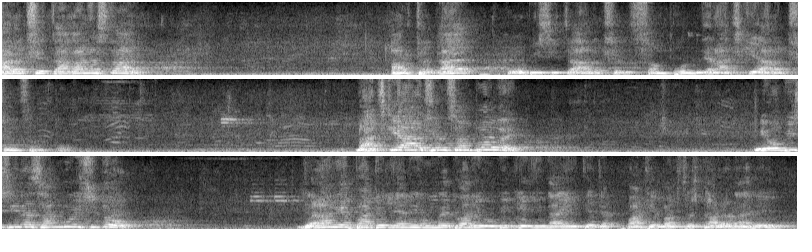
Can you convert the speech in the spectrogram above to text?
आरक्षित जागा नसतात अर्थ काय ओबीसीचं आरक्षण संपवलं. म्हणजे राजकीय आरक्षण संपव राजकीय आरक्षण संपवलंय. मी ओबीसीला सांगू इच्छितो. जरांगे पाटील यांनी उमेदवारी उभी केली नाही त्याच्या पाठीमागचं कारण आहे.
